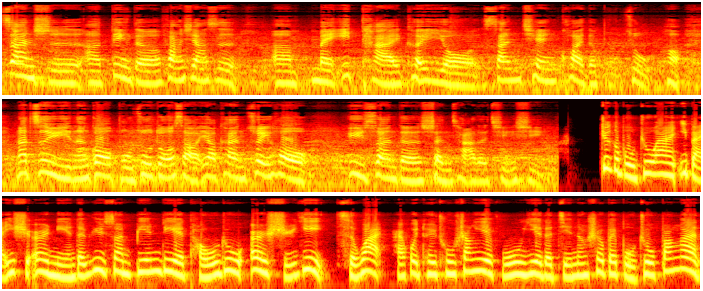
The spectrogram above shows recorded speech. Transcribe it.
暂时啊、呃，定的方向是。”呃，每一台可以有三千块的补助，哈。那至于能够补助多少，要看最后预算的审查的情形。这个补助案一百一十二年的预算编列投入二十亿，此外还会推出商业服务业的节能设备补助方案。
